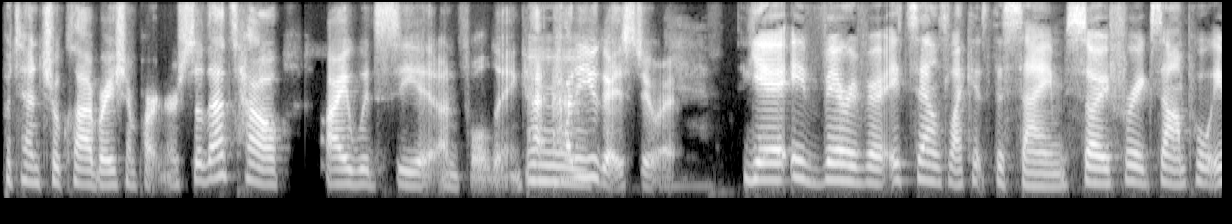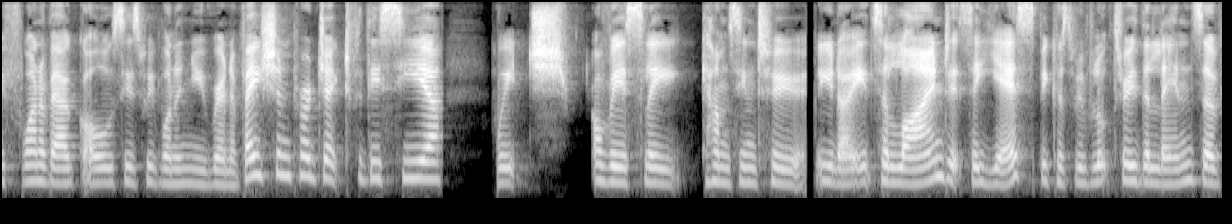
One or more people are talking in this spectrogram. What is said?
potential collaboration partners? So that's how I would see it unfolding. Mm. How, how do mm. you guys do it? Yeah, it very, very, it sounds like it's the same. So, for example, if one of our goals is we want a new renovation project for this year, which obviously comes into, you know, it's aligned, it's a yes, because we've looked through the lens of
